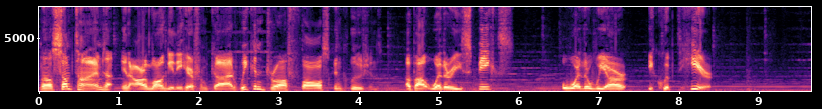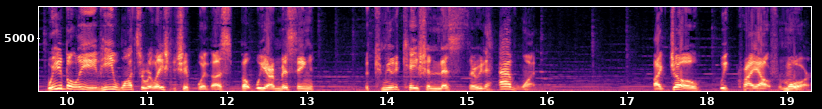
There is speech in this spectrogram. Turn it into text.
Well, sometimes in our longing to hear from God, we can draw false conclusions about whether He speaks or whether we are equipped to hear. We believe he wants a relationship with us, but we are missing the communication necessary to have one. Like Job, we cry out for more.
